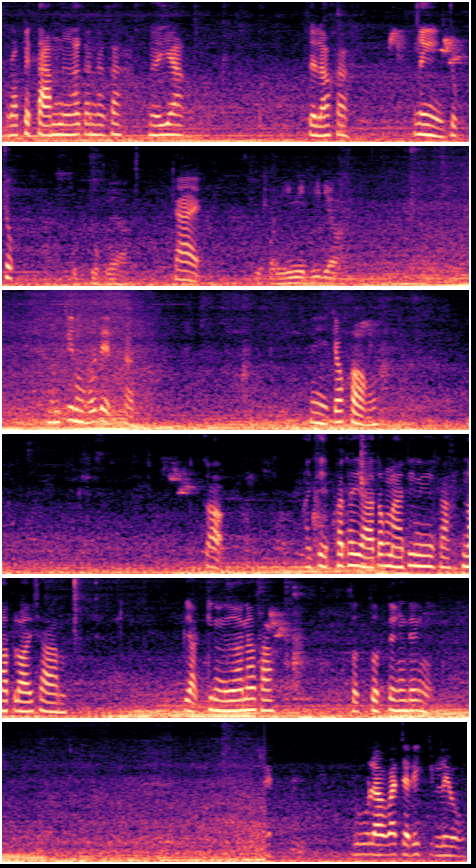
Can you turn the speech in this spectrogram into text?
เราไปตามเนื้อกันนะคะ เนื้อย่าง เสร็จแล้วค่ะ นี่จุกจุกจุกๆเลยเหรอะๆใช่ อยู่คนนี้มีที่เดียว น้ำจิ้มเขาเด็ดค่ะ นี่เจ้าของ ก็มาเขตพัทยาต้องมาที่นี่ค่ะน็อตร้อยชาม อยากกินเนื้อนะคะ สดสดๆเด้งเด้งๆ แล้วว่าจะได้กินเร็ว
